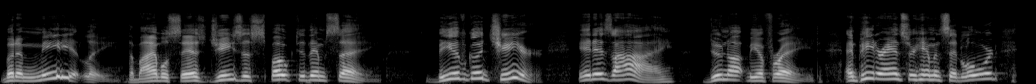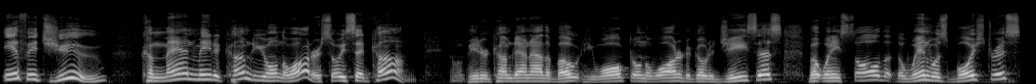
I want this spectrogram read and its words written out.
But immediately, the Bible says, Jesus spoke to them saying, Be of good cheer, it is I, do not be afraid. And Peter answered him and said, Lord, if it's you, command me to come to you on the water. So he said, Come. And when Peter come down out of the boat, he walked on the water to go to Jesus. But when he saw that the wind was boisterous,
